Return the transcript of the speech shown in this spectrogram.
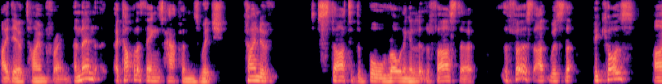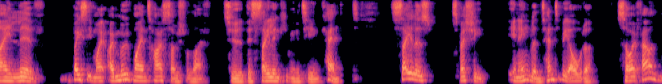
idea of time frame, and then a couple of things happened which kind of started the ball rolling a little faster. The first uh, was that because I live basically my I moved my entire social life to this sailing community in Kent. Sailors, especially in England, tend to be older. So I found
